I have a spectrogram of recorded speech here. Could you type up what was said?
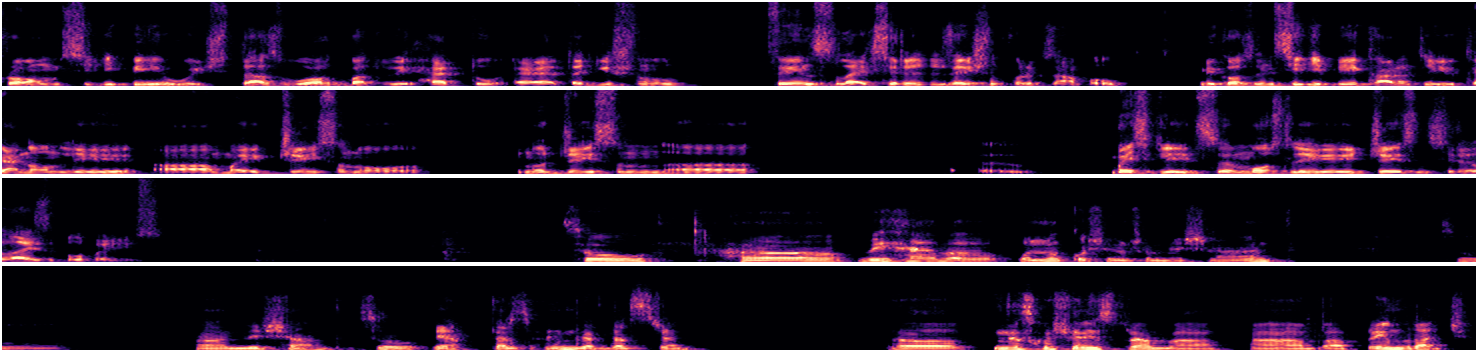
from CDP, which does work, but we had to add additional things like serialization, for example, because in CDP currently you can only uh, make JSON or not JSON. Uh, uh, basically, it's mostly JSON serializable values. So uh, we have uh, one more question from Nishant. So uh, Nishant. So yeah, that's I think that that's done. Uh, next question is from uh, uh, Prem Raj.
